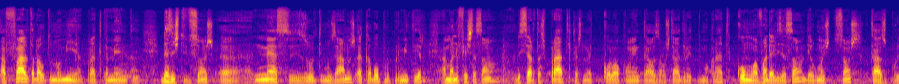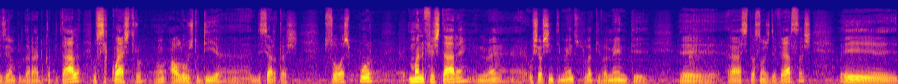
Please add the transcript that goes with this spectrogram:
a falta de autonomia, praticamente, das instituições uh, nesses últimos anos acabou por permitir a manifestação de certas práticas né, que colocam em causa o Estado de Direito Democrático, como a vandalização de algumas instituições, caso, por exemplo, da Rádio Capital, o sequestro, uh, à luz do dia, uh, de certas pessoas por manifestarem é, os seus sentimentos relativamente eh, a situações diversas e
